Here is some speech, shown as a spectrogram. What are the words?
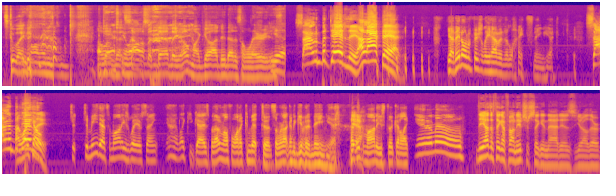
It's too late. we've already I love that. your Silent ass. but deadly. Oh my god, dude, that is hilarious. Yeah. Silent but deadly. I like that. Yeah, they don't officially have an alliance name yet. Silent I but like deadly. how. To, to me, that's Monte's way of saying, "Yeah, I like you guys, but I don't know if I want to commit to it, so we're not going to give it a name yet." I Yeah. think Monte's still kind of like, "Yeah, I don't know." The other thing I found interesting in that is, you know, they're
